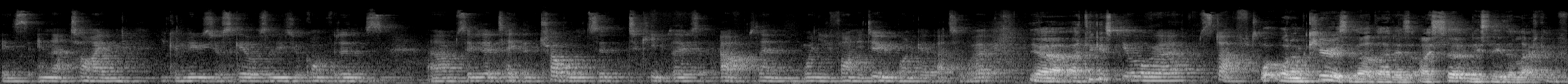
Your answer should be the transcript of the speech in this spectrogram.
Is in that time you can lose your skills, lose your confidence. Um, so you don't take the trouble to, to keep those up. Then when you finally do want to go back to work, Yeah, I think it's you're uh, stuffed. What, what I'm curious about that is I certainly see the lack of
